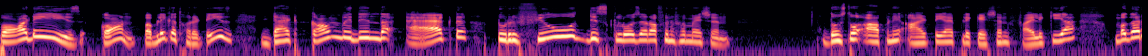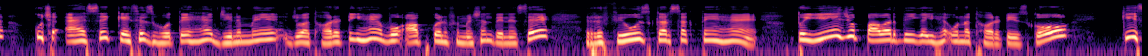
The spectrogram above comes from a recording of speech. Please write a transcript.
bodies कौन? Public authorities that come within the act to refuse disclosure of information दोस्तों, आपने आर टी एप्लीकेशन फ़ाइल किया, मगर कुछ ऐसे केसेस होते हैं जिनमें जो अथॉरिटी हैं, वो आपको इन्फॉर्मेशन देने से रिफ्यूज़ कर सकते हैं। तो ये जो पावर दी गई है उन अथॉरिटीज़ को, किस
